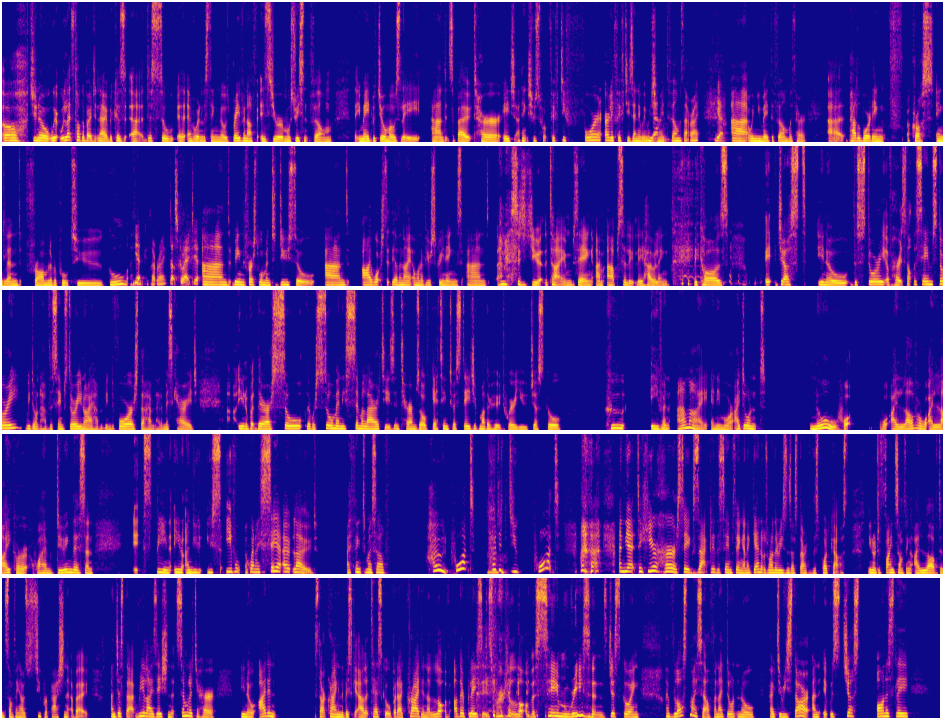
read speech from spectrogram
Oh, do you know? We're, we let's talk about it now because uh, just so uh, everyone listening knows, Brave Enough is your most recent film that you made with Jo Moseley, and it's about her age. I think she was what fifty four, early fifties anyway when Yeah. she made the film. Is that right? Yeah. Uh, when you made the film with her, uh, paddleboarding f- across England from Liverpool to Goole. I think Yeah. think is that right? That's correct. Yeah. and being the first woman to do so. And I watched it the other night on one of your screenings and I messaged you at the time saying I'm absolutely howling because it just, you know, the story of her, it's not the same story. We don't have the same story. You know, I haven't been divorced. I haven't had a miscarriage, uh, you know, but there are so, there were so many similarities in terms of getting to a stage of motherhood where you just go, who even am I anymore? I don't know what what I love or what I like or why I'm doing this. And it's been, you know, and you, you, even when I say it out loud, I think to myself, how, what? How did you, what? and yet to hear her say exactly the same thing. And again, it was one of the reasons I started this podcast, you know, to find something I loved and something I was super passionate about. And just that realization that similar to her, you know, I didn't start crying in the biscuit aisle at Tesco, but I cried in a lot of other places for a lot of the same reasons, just going, I've lost myself and I don't know how to restart. And it was just honestly,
